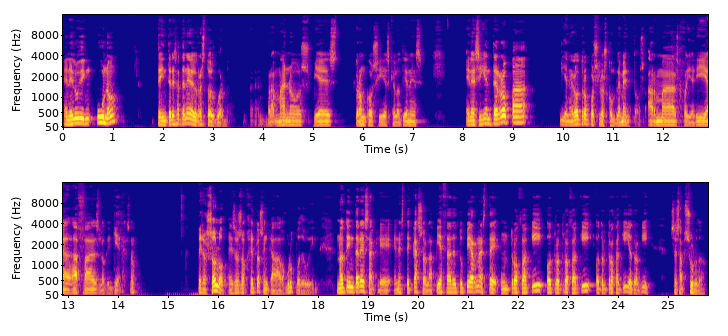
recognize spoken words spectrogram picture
En el UDIN 1 te interesa tener el resto del cuerpo. Manos, pies, troncos si es que lo tienes. En el siguiente ropa y en el otro pues los complementos. Armas, joyería, gafas, lo que quieras, ¿no? Pero solo esos objetos en cada grupo de Udin. No te interesa que en este caso la pieza de tu pierna esté un trozo aquí, otro trozo aquí, otro trozo aquí y otro aquí. Eso es absurdo.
